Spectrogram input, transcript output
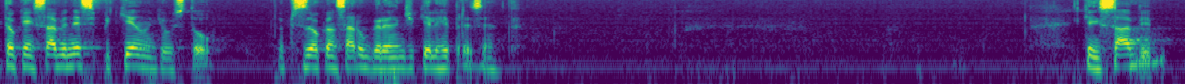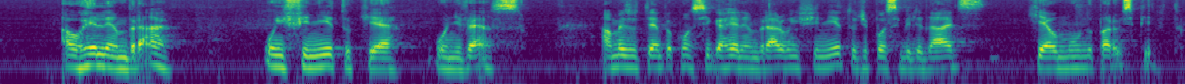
Então, quem sabe nesse pequeno que eu estou, eu preciso alcançar o grande que ele representa. Quem sabe, ao relembrar o infinito que é o universo, ao mesmo tempo eu consiga relembrar o infinito de possibilidades que é o mundo para o espírito.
